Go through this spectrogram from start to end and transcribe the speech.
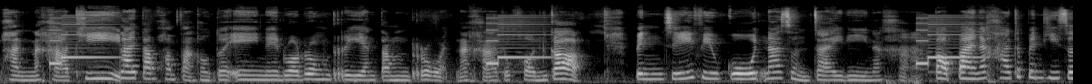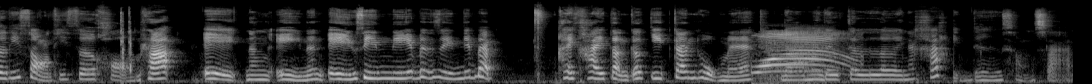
2000 นะคะ ที่ไล่ตามความฝันของตัวเองในรั้วโรงเรียนตำรวจนะคะ ทุกคนก็เป็นซีฟิลกูดน่าสนใจดีนะคะ ต่อไปนะคะจะเป็นทีเซอร์ที่ 2 ทีเซอร์ของพระเอกนางเอกนั่นเองซีนนี้เป็นซีนที่แบบใครๆต่างก็กรีดกันถูกไหมเรามาดูกันเลยนะคะหนึ่งสองสาม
